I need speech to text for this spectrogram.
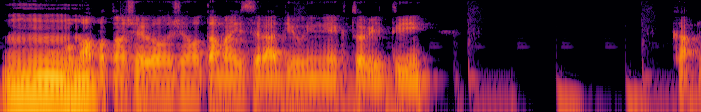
Mm-hmm. A potom, že ho, že ho tam aj zradili niektorí tí ka-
